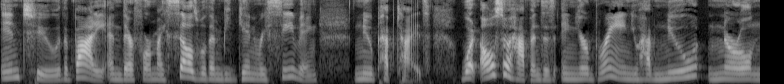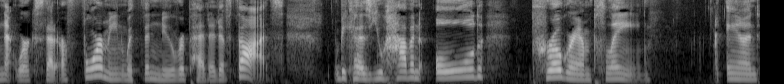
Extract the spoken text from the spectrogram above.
into the body, and therefore my cells will then begin receiving new peptides. What also happens is in your brain, you have new neural networks that are forming with the new repetitive thoughts because you have an old program playing. And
